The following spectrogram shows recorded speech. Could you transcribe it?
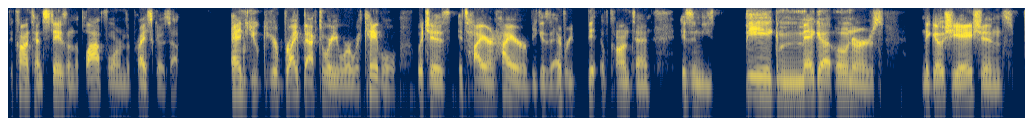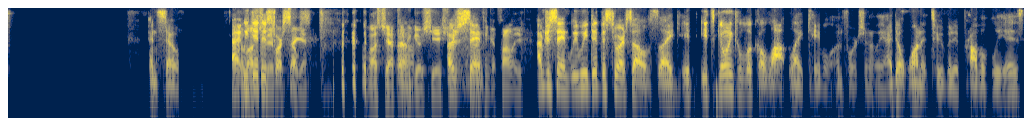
the content stays on the platform, the price goes up and you you're right back to where you were with cable which is it's higher and higher because every bit of content is in these big mega owners negotiations and so I, we did this to ourselves lost you after oh, negotiation i was just saying i think i follow you i'm just saying we, we did this to ourselves like it, it's going to look a lot like cable unfortunately i don't want it to but it probably is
